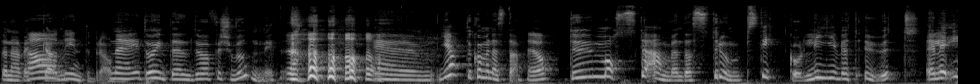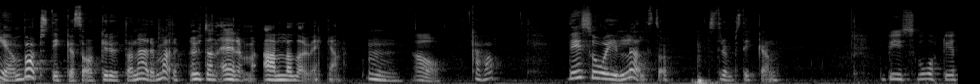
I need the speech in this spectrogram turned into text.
den här veckan. Ja, det är inte bra. Nej, du har, inte, du har försvunnit. Ehm, ja, då kommer nästa. Ja. Du måste använda strumpstickor livet ut eller enbart sticka saker utan ärmar. Utan ärm alla dagar i veckan. Mm. ja. Jaha. Det är så illa alltså, strumpstickan. Det blir ju svårt att göra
